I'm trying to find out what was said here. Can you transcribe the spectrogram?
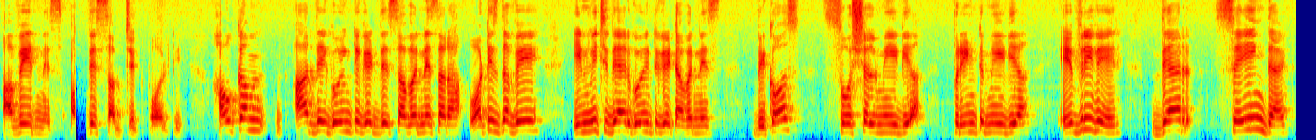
awareness of this subject polity. How come are they going to get this awareness or what is the way in which they are going to get awareness? Because social media, print media, everywhere they are saying that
